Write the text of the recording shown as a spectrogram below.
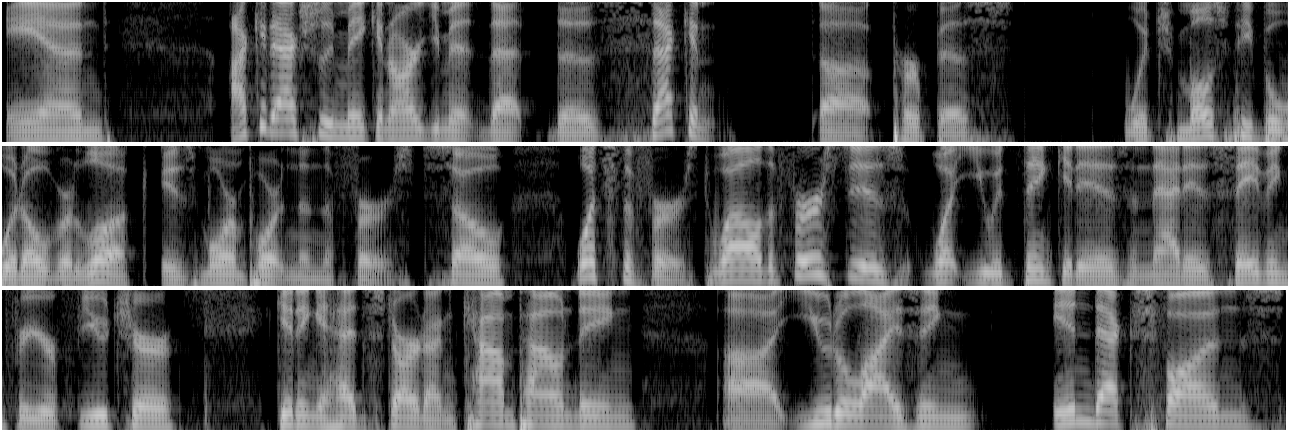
and I could actually make an argument that the second uh, purpose, which most people would overlook, is more important than the first. So, what's the first? Well, the first is what you would think it is, and that is saving for your future, getting a head start on compounding, uh, utilizing index funds,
